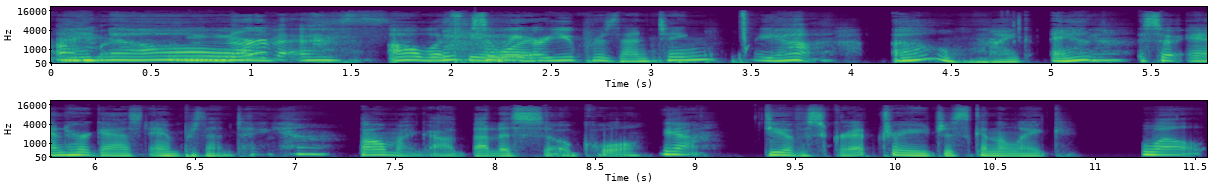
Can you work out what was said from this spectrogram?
I I'm know. nervous. Oh, what's the So wait, award? are you presenting? Yeah, Oh my and Yeah. so and her guest and presenting. yeah, Oh my god, that is so cool. yeah. Do you have a script or are you just gonna like Well,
